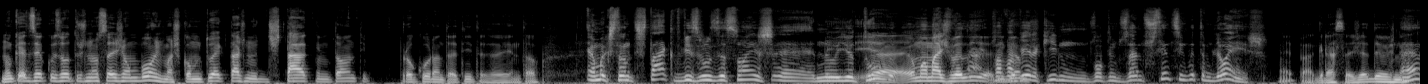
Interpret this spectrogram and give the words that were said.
não quer dizer que os outros não sejam bons, mas como tu é que estás no destaque, então tipo, procuram-te a ti, a ver? Então, É uma questão de destaque, de visualizações eh, no YouTube. yeah, é uma mais-valia. Ah, Estava a ver aqui nos últimos anos 150 milhões. Epá, graças a Deus, né? Hã?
